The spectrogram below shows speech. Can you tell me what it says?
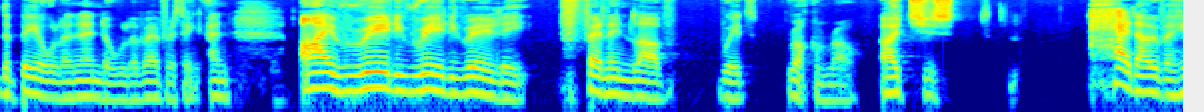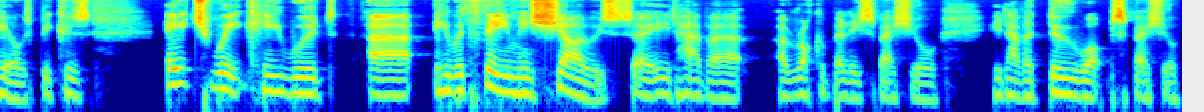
the be all and end all of everything. And I really, really, really fell in love with rock and roll. I just head over heels because each week he would uh, he would theme his shows. So he'd have a, a rockabilly special, he'd have a doo wop special.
